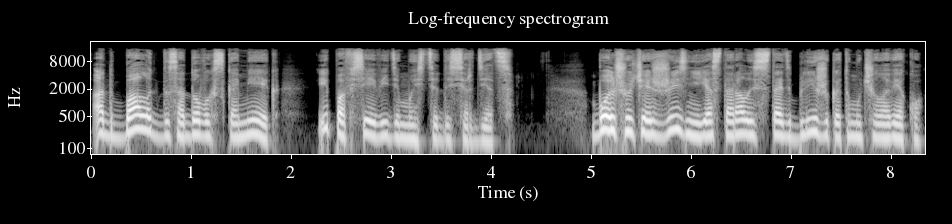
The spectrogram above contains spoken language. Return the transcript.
от балок до садовых скамеек и, по всей видимости, до сердец. Большую часть жизни я старалась стать ближе к этому человеку,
